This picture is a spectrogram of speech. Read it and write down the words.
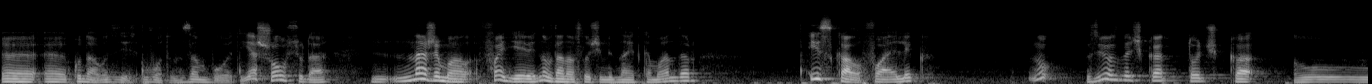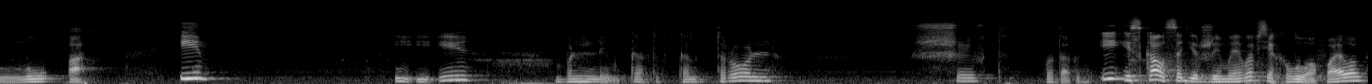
Э, э, куда? Вот здесь. Вот он, зомбоид. Я шел сюда, нажимал F9, ну в данном случае Midnight Commander, искал файлик, ну, звездочка, точка, луа. И, и, и, и, блин, как тут, контроль, shift, вот так вот. И искал содержимое во всех lua файлов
